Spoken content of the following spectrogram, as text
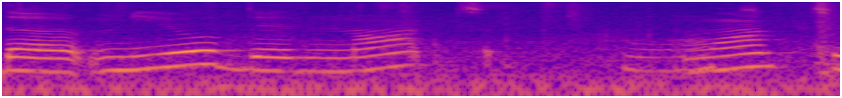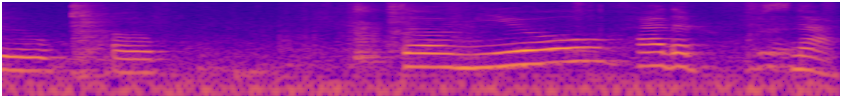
The mule did not want to help. The mule had a snack.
